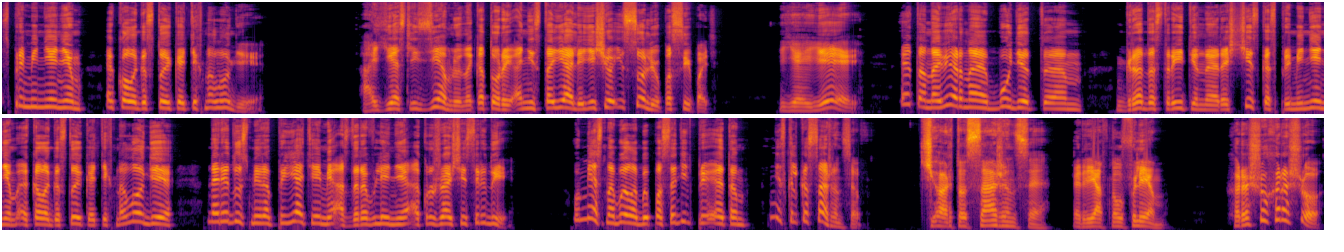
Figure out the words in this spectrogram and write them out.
с применением экологостойкой технологии. А если землю, на которой они стояли, еще и солью посыпать? Ей-ей, это, наверное, будет эм, градостроительная расчистка с применением экологостойкой технологии наряду с мероприятиями оздоровления окружающей среды. Уместно было бы посадить при этом несколько саженцев. «Чёрту саженцы!» — рявкнул Флем. «Хорошо, хорошо,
